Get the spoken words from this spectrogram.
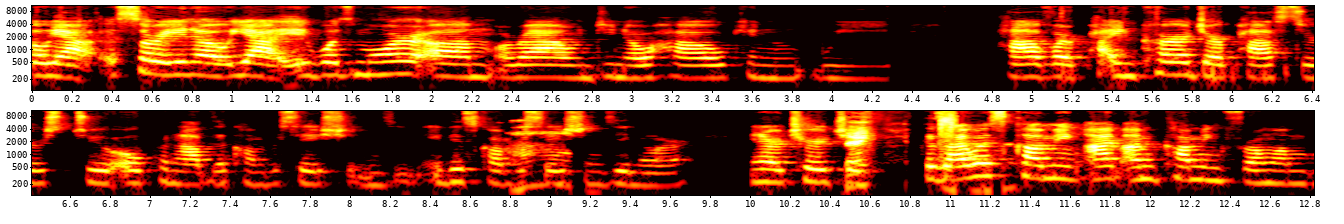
Oh yeah, sorry. You know, yeah, it was more um, around you know how can we have our encourage our pastors to open up the conversations in these conversations in our in our churches. Because I was coming I'm I'm coming from a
